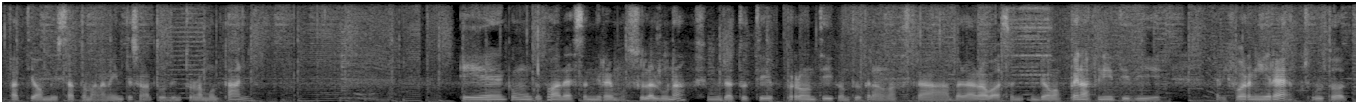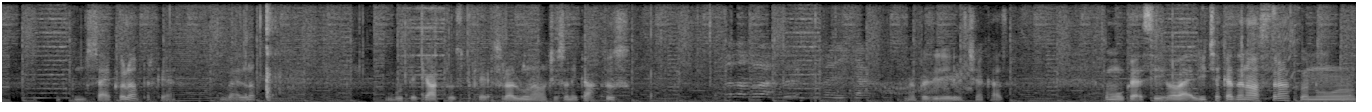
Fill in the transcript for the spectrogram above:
Infatti ho missato malamente, sono andato dentro una montagna. E comunque qua adesso andremo sulla luna, siamo già tutti pronti con tutta la nostra bella roba, abbiamo appena finiti di rifornire, ci è voluto un secolo perché è bello. Butta i cactus perché sulla luna non ci sono i cactus. Ne ho presi lì vicino a casa. Comunque sì, vabbè, lì c'è casa nostra con un,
